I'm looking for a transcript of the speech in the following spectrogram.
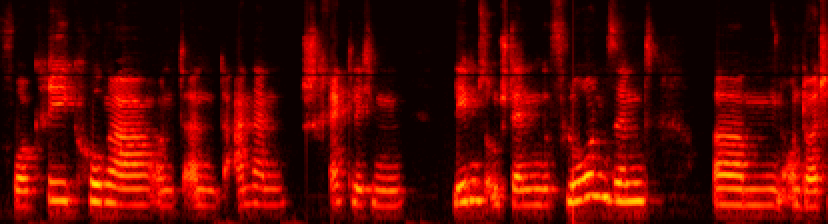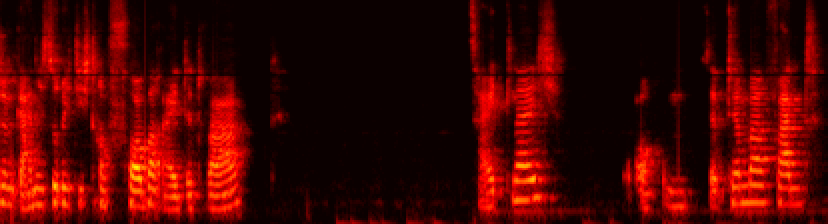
vor Krieg, Hunger und an anderen schrecklichen Lebensumständen geflohen sind ähm, und Deutschland gar nicht so richtig darauf vorbereitet war. Zeitgleich auch im September fand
